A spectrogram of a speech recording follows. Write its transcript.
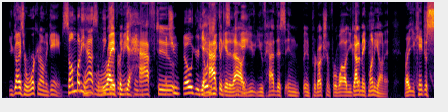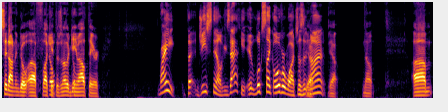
you guys are working on the game. Somebody has to leak right, but you have to. you know you're you know have to get it out. game. You you've had this in, in production for a while. You got to make money on it, right? You can't just sit on it and go, uh, fuck it. There's another game out there. right. The, G Snail, exactly. It looks like Overwatch, does it yeah, not? Yeah, no. Um,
